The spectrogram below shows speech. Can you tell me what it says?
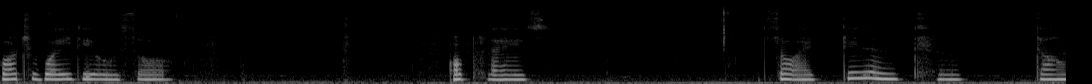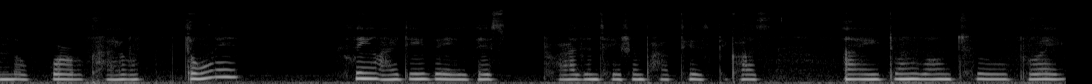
watch videos or or plays. So I didn't done the work. I, the only thing I did is this presentation practice because I don't want to break.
